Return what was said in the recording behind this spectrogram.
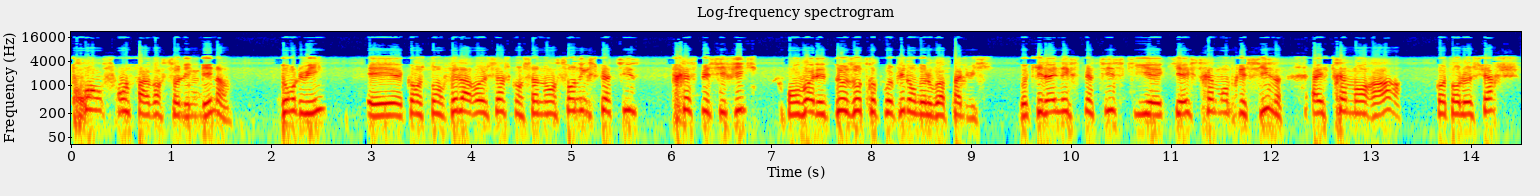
trois en France à avoir sur LinkedIn, dont lui. Et quand on fait la recherche concernant son expertise très spécifique, on voit les deux autres profils, on ne le voit pas lui. Donc il a une expertise qui est, extrêmement précise, extrêmement rare. Quand on le cherche,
